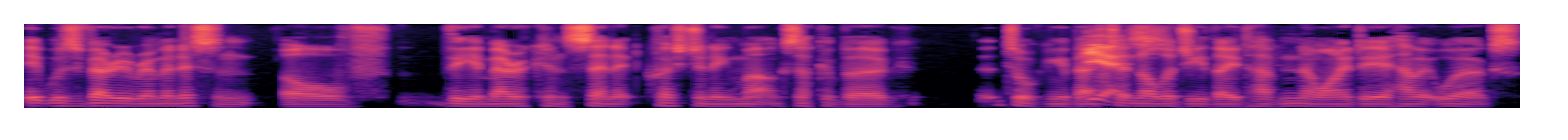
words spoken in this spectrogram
it was very reminiscent of the American Senate questioning Mark Zuckerberg, talking about Yes. technology they'd have no idea how it works.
